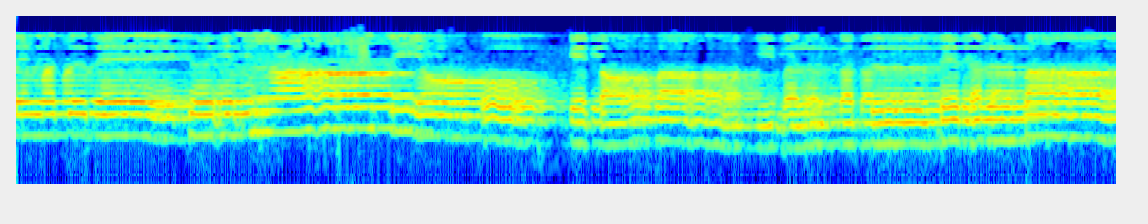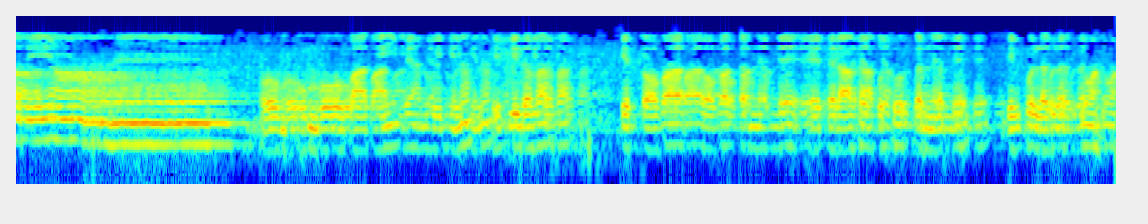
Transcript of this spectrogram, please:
سے مت دیکھ ان عاصیوں کو کہ توبہ کی برکت سے درباریاں ہیں۔ وہ بات وہیں بیان ہوئی تھی نا پچھلی دفعہ۔ کہ توبہ توبہ کرنے سے، اعتراف قصور کرنے سے دل کو لذت کیوں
